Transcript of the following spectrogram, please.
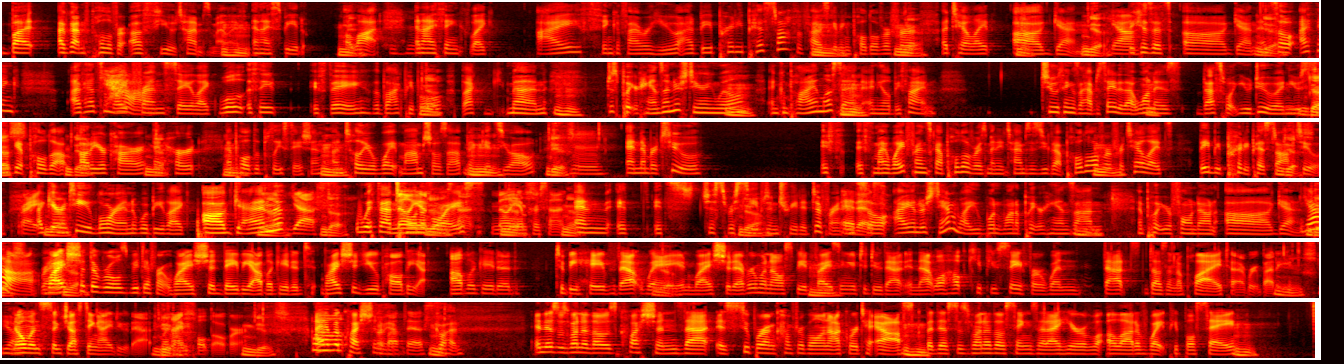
but I've gotten pulled over a few times in my Mm-hmm. life, and I speed a lot. And I think like. I think if I were you, I'd be pretty pissed off if I was getting pulled over for Mm. Yeah. a taillight again. Yeah. Yeah. Because it's uh, again. And Yeah. so I think I've had some Yeah. white friends say like, well, if they, if they, the black people, Yeah. black men, Mm-hmm. just put your hands on your steering wheel and comply and listen and you'll be fine. Two things I have to say to that. One hmm. is that's what you do and you still Mm. Yes. get pulled out, Yeah. out of your car Yeah. and hurt and hmm. pulled to the police station hmm. until your white mom shows up and gets you out. Yes. And number two, if if my white friends got pulled over as many times as you got pulled over for taillights, they'd be pretty pissed off Yes. too. Right. I Yeah. guarantee Lauren would be like, again Yeah. yes Yeah. with that million tone of percent, voice. million Yes. percent Yeah. And it it's just received Yeah. and treated different. It and so. I understand why you wouldn't want to put your hands on and put your phone down again. Yeah. Yes. Right? Why Yeah. should the rules be different? Why should they be obligated to, why should you, Paul, be obligated to behave that way? Yeah. Mm-hmm. And why should everyone else be advising you to do that? And that will help keep you safer when that doesn't apply to everybody. Yes. Yeah. No one's suggesting I do that when I'm pulled over. Yes. I have a question oh, yeah. about this. Go ahead. And this is one of those questions that is super uncomfortable and awkward to ask, mm-hmm. but this is one of those things that I hear a lot of white people say. Mm-hmm.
